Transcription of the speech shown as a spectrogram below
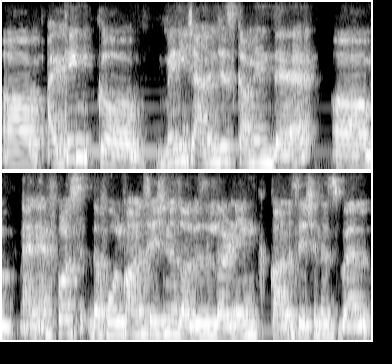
Uh, I think uh, many challenges come in there. Um, and of course, the whole conversation is always a learning conversation as well.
